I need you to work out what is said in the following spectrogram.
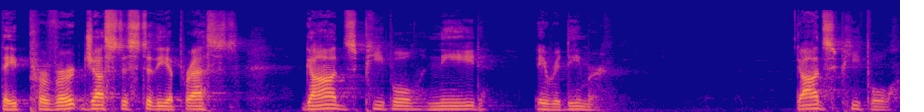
They pervert justice to the oppressed. God's people need a redeemer. God's people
